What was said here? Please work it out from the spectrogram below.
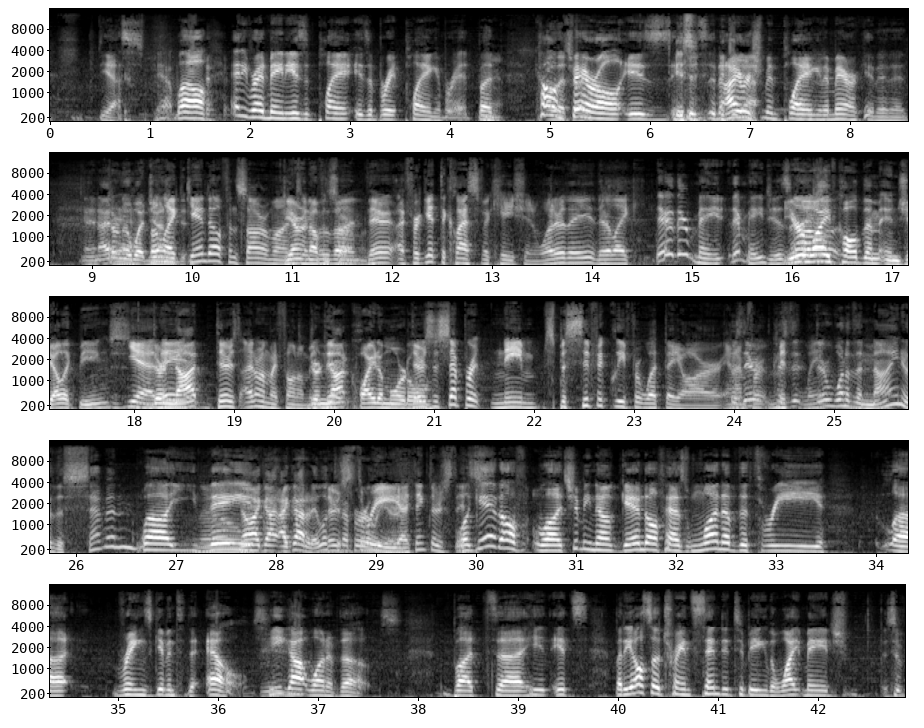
Yes. Yeah. Well, Eddie Redmayne is a play is a Brit playing a Brit, but Colin Oh, that's right. Farrell is Is- is an yeah. Irishman playing an American in it. And I don't know Yeah. what But Johnny like did. Gandalf and Saruman, Gandalf to and move on, Saruman. they're I forget the classification. What are they? They're like They're they're ma- they're mages. Your No. wife called them angelic beings. yeah, they're they- not. There's I don't have my phone on me. They're There- not quite immortal. There's a separate name specifically for what they are, and I'm they're, for 'cause myth- they're, they're one of the nine or the seven. Well, y- they No, I got I got it. I looked There's it up three. earlier. I think there's. well Gandalf. Well, it should be known Gandalf has one of the three uh, rings given to the elves. He Mm. got one of those, but uh, he it's but he also transcended to being the white mage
